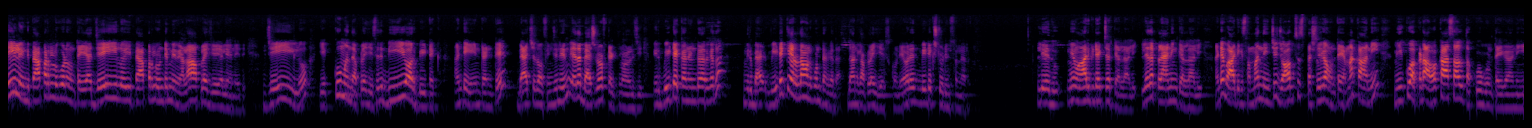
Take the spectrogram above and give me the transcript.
జేఈలో ఎన్ని పేపర్లు కూడా ఉంటాయి? ఆ జేఈలో ఈ పేపర్లు ఉంటే మేము ఎలా అప్లై చేయాలి అనేది. జేఈలో ఎక్కువ మంది అప్లై చేసేది బీఈ ఆర్ బీటెక్ అంటే ఏంటంటే బ్యాచులర్ ఆఫ్ ఇంజనీరింగ్ లేదా బ్యాచులర్ ఆఫ్ టెక్నాలజీ మీరు బీటెక్ అని ఉంటారు కదా మీరు బీటెక్ వెళ్దాం అనుకుంటారు కదా దానికి అప్లై చేసుకోండి. ఎవరైతే బీటెక్ స్టూడెంట్స్ ఉన్నారు. లేదు మేము ఆర్కిటెక్చర్కి వెళ్ళాలి లేదా ప్లానింగ్కి వెళ్ళాలి. అంటే వాటికి సంబంధించి జాబ్స్ స్పెషల్గా ఉంటాయన్నా కానీ మీకు అక్కడ అవకాశాలు తక్కువగా ఉంటాయి కానీ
